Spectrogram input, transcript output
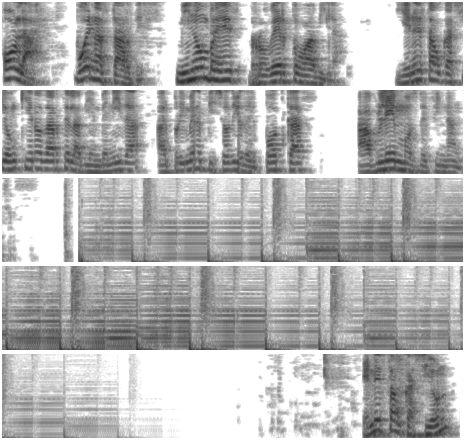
Hola, buenas tardes. Mi nombre es Roberto Ávila y en esta ocasión quiero darte la bienvenida al primer episodio del podcast Hablemos de Finanzas. En esta ocasión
